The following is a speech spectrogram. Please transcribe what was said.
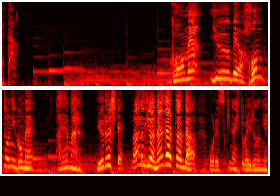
えた。ごめん。ゆうべは本当にごめん。謝る許して悪気はなかったんだ。俺好きな人がいるのに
